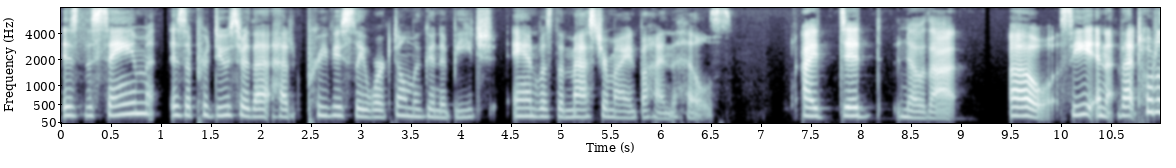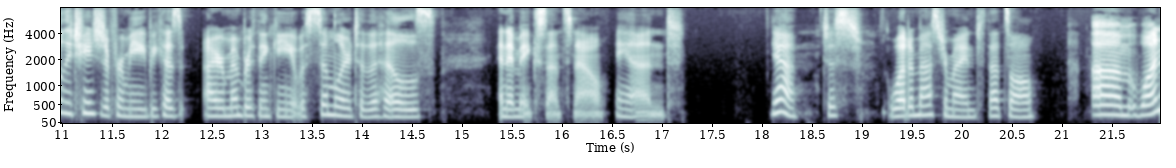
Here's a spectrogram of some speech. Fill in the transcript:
is the same as a producer that had previously worked on Laguna Beach and was the mastermind behind The Hills. I did know that. Oh, see, and that totally changed it for me because I remember thinking it was similar to The Hills and it makes sense now. And yeah, just what a mastermind. That's all. Um, one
